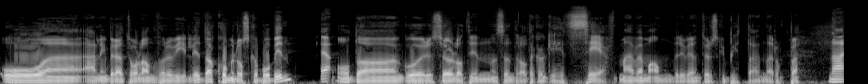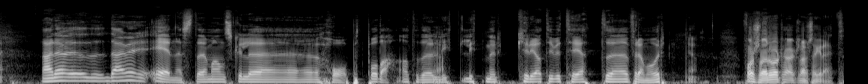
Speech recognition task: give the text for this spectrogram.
og eh, Erling Braut Haaland for å hvile litt. Da kommer Oskar Bob inn, Ja. og da går Sørloth inn sentralt. Jeg kan ikke helt se for meg hvem andre vi eventuelt skulle bytta inn der oppe. Nei. Nei, det, det er det eneste man skulle håpet på, da. At det er litt, litt mer kreativitet eh, fremover. Ja. Forsvaret vårt har klart seg greit.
